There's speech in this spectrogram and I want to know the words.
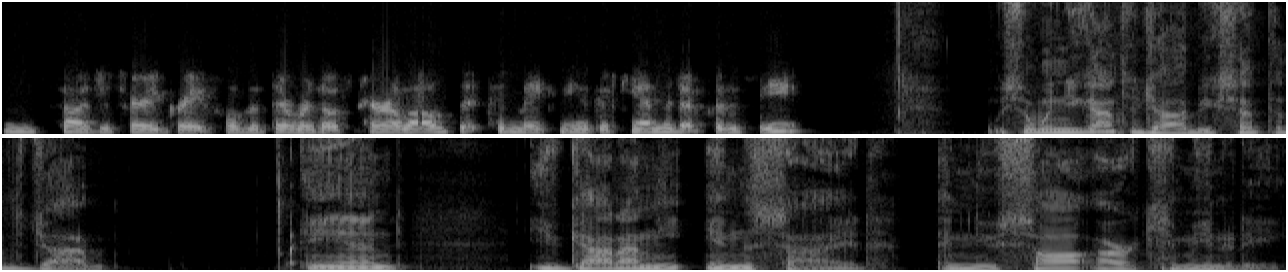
And so I'm just very grateful that there were those parallels that could make me a good candidate for the seat. So when you got the job, you accepted the job and you got on the inside and you saw our community.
